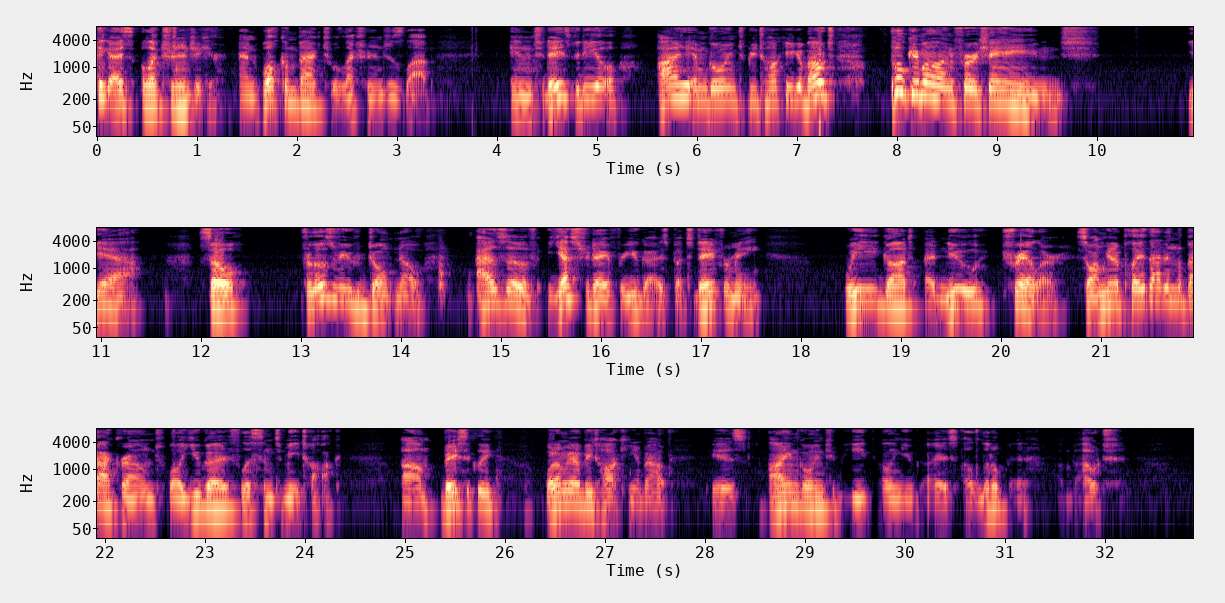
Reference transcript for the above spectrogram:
Hey guys, Electrininja here, and welcome back to Electrininja's Lab. In today's video, I am going to be talking about Pokemon for a change! Yeah. So, for those of you who don't know, as of yesterday for you guys, but today for me, we got a new trailer. So I'm going to play that in the background while you guys listen to me talk. Um, basically, what I'm going to be talking about is I'm going to be telling you guys a little bit about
